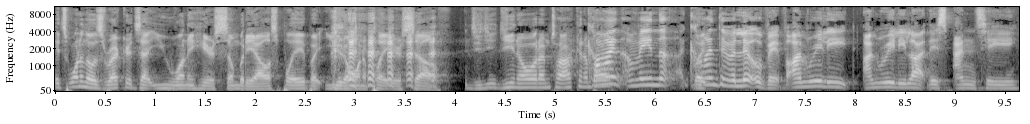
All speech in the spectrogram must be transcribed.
it's one of those records that you want to hear somebody else play, but you don't want to play it yourself. Do you, do you know what I'm talking about? kind, I mean, kind of a little bit, but I'm really, I'm really like this anti.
